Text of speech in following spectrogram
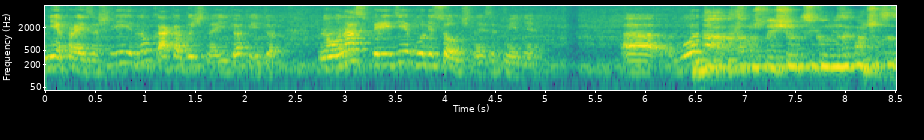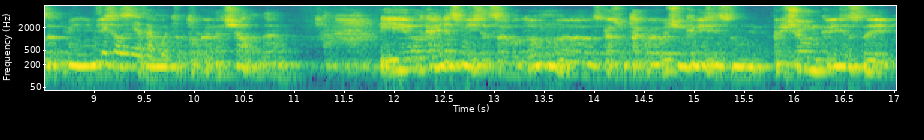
не произошли. Ну, как обычно, идет и идет. Но у нас впереди будет солнечное затмение. А, вот. Да, потому что еще цикл не закончился затмение. Цикл месяц, не закончился. Только начало, да. И вот конец месяца, вот он, э, скажем, такой очень кризисный. Причем кризисный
